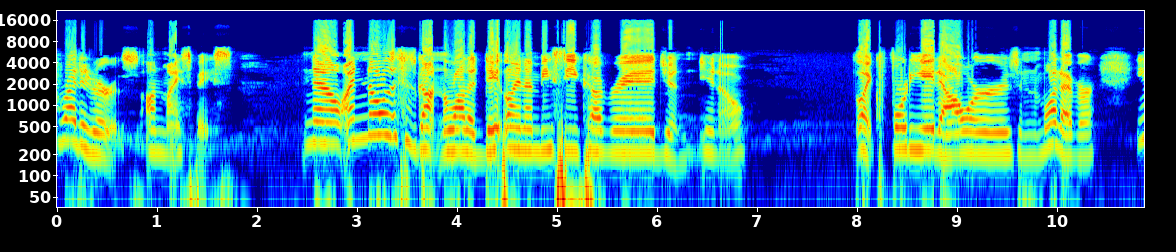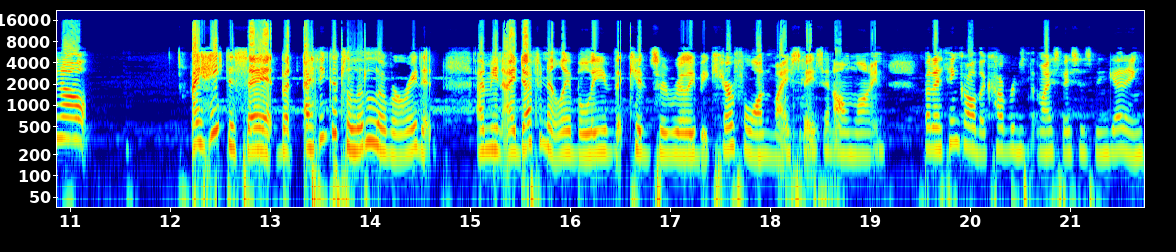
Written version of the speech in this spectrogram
predators on MySpace. Now, I know this has gotten a lot of Dateline NBC coverage and, you know, like 48 hours and whatever. You know, I hate to say it, but I think it's a little overrated. I mean, I definitely believe that kids should really be careful on MySpace and online, but I think all the coverage that MySpace has been getting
